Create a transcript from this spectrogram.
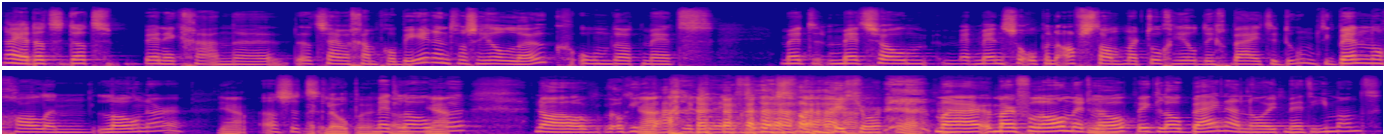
nou ja, dat, dat ben ik gaan, eh, dat zijn we gaan proberen. En het was heel leuk om dat met, met, met, zo, met mensen op een afstand, maar toch heel dichtbij te doen. Want ik ben nogal een loner. Ja, Als het, met lopen. Met dan, lopen. ja. Nou, ook in Ja. dagelijks leven. Dat is wel een beetje hoor. Maar, maar vooral met lopen. Ik loop bijna nooit met iemand.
